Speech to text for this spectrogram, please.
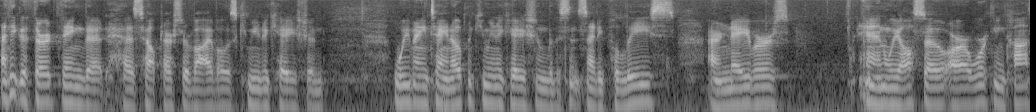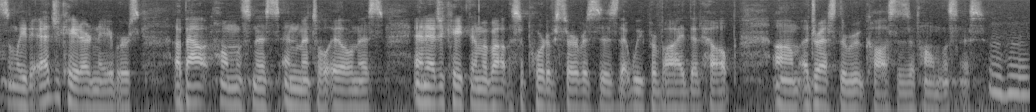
I think the third thing that has helped our survival is communication. We maintain open communication with the Cincinnati police, our neighbors, and we also are working constantly to educate our neighbors about homelessness and mental illness and educate them about the supportive services that we provide that help um, address the root causes of homelessness. Mm -hmm.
